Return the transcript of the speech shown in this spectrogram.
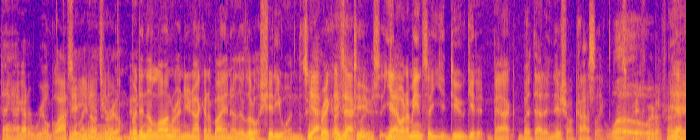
dang, I got a real glass Yeah, in my you know hand. it's real. Yeah. But in the long run, you're not going to buy another little shitty one that's going to Yeah, break on you in two years. You Yeah. know what I mean? So you do get it back, but that initial cost, like, whoa. pay for it up front. Yeah, Yeah.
